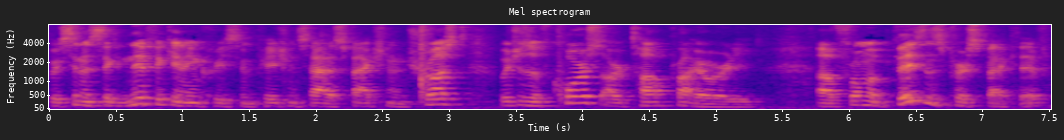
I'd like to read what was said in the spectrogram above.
We've seen a significant increase in patient satisfaction and trust, which is of course our top priority. Uh, from a business perspective,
